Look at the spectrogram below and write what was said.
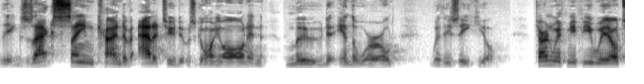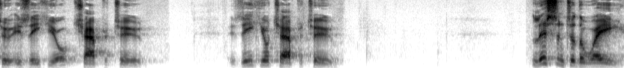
the exact same kind of attitude that was going on and mood in the world with Ezekiel. Turn with me, if you will, to Ezekiel chapter 2. Ezekiel chapter 2. Listen to the way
